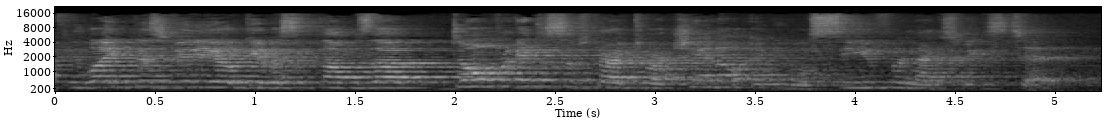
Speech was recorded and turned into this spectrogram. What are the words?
If you like this video, give us a thumbs up. Don't forget to subscribe to our channel and we will see you for next week's tip.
